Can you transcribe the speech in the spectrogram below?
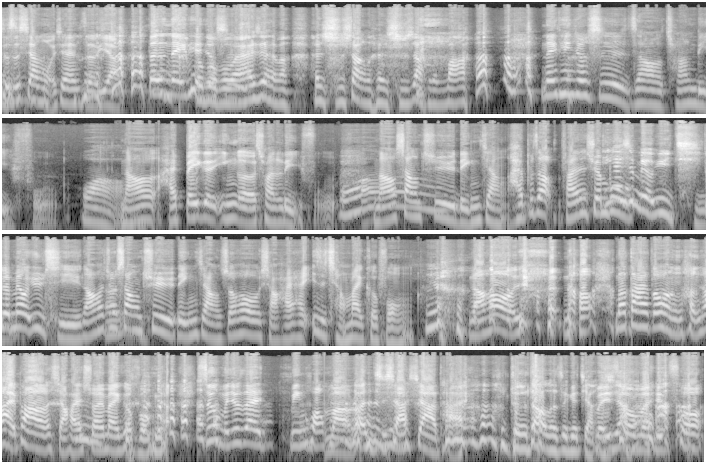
就是像我现在这样。但是那一天就是不不不，还是很很时尚的，很时尚的妈。那天就是知道穿礼服。哇.然后还背个婴儿穿礼服.然后上去领奖，还不知道，反正宣布应该是没有预期，对，没有预期，然后就上去领奖之后，小孩还一直抢麦克风，然后，然后，然后大家都很很害怕小孩摔麦克风的，所以我们就在兵荒马乱之下下台，得到了这个奖项，没错，没错，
